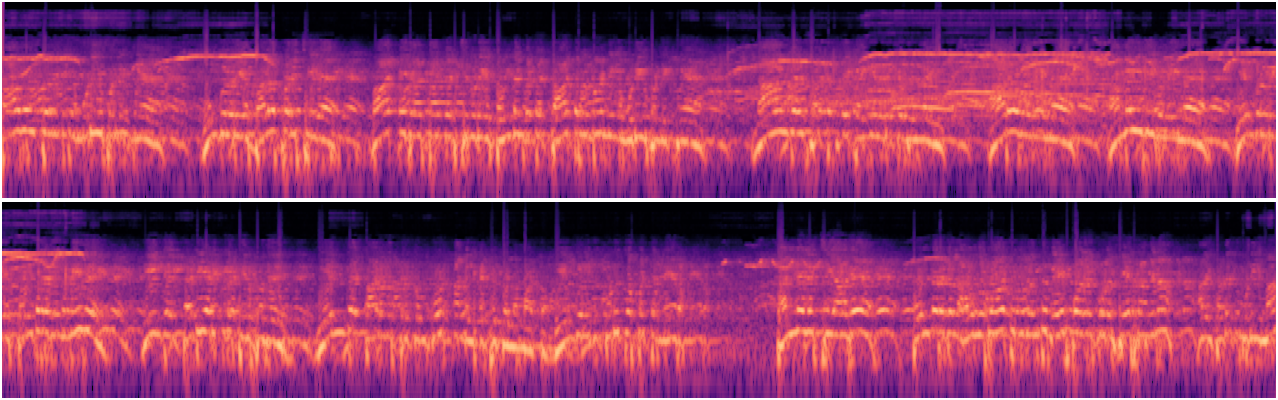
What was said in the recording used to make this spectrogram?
காவல்துறை முடிவு பண்ணிருக்கீங்க உங்களுடைய பல பாரதிய ஜனதா கட்சியினுடைய தொண்டங்கிட்ட காட்டணுமா நீங்க முடிவு பண்ணிக்கங்க. நாங்கள் சட்டத்தை கையில் அறவழியில அமைதி வழியில எங்களுடைய தொண்டர்கள் மீது நீங்கள் தடியடிக்க தீர்ப்பது எந்த காரணத்திற்கும் கூட நாங்கள் ஏற்றுக்கொள்ள மாட்டோம். எங்களுக்கு கொடுக்கப்பட்ட நேரம். தன்னெழுச்சியாக தொண்டர்கள் அவங்க பாட்டுக்கு வந்து வேட்பாளர் கூட சேர்றாங்கன்னா அதை தடுக்க முடியுமா?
